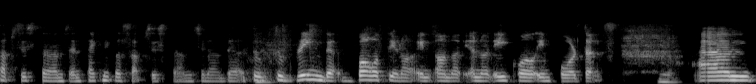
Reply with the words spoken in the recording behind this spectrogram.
subsystems and technical subsystems you know the, to, to bring the both you know in on, a, on an equal importance yeah. and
